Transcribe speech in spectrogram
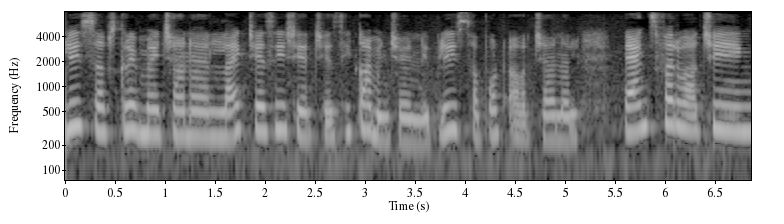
please subscribe my channel like చేసి షేర్ చేసి కామెంట్ చేయండి. Please support our channel thanks for watching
